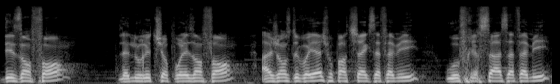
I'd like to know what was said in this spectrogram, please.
des enfants, de la nourriture pour les enfants, agence de voyage pour partir avec sa famille ou offrir ça à sa famille,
